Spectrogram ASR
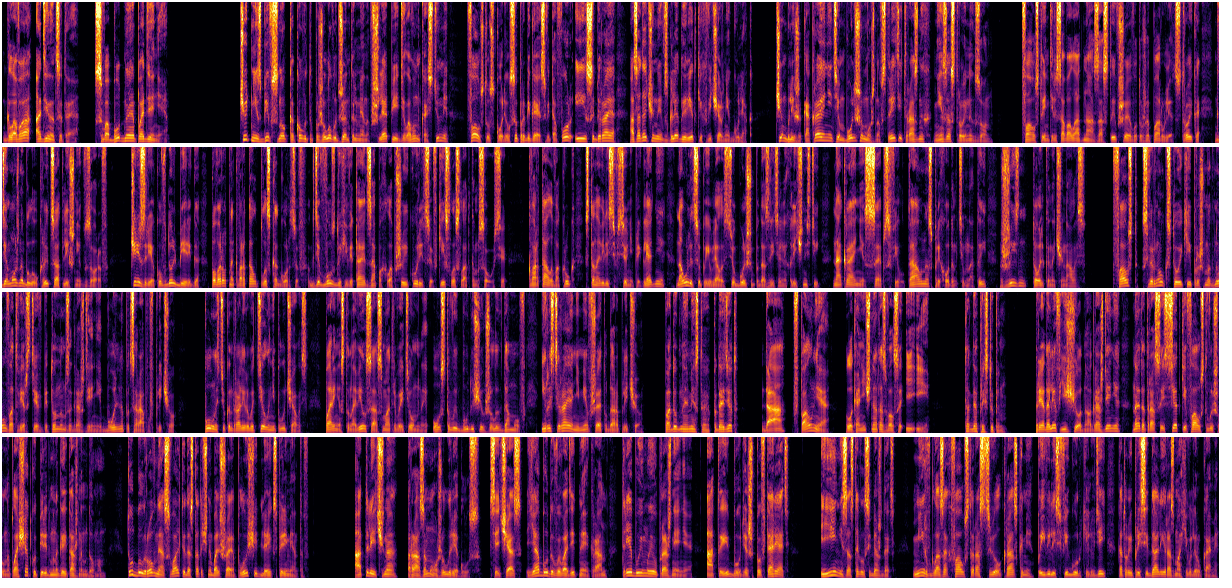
Глава 11. Свободное падение. Чуть не сбив с ног какого-то пожилого джентльмена в шляпе и деловом костюме, Фауст ускорился, пробегая светофор и собирая озадаченные взгляды редких вечерних гуляк. Чем ближе к окраине, тем больше можно встретить разных незастроенных зон. Фауста интересовала одна, застывшая вот уже пару лет стройка, где можно было укрыться от лишних взоров – Через реку, вдоль берега, поворот на квартал плоскогорцев, где в воздухе витает запах лапши и курицы в кисло-сладком соусе. Кварталы вокруг становились все непригляднее, на улице появлялось все больше подозрительных личностей, на окраине Сэпсфилд-тауна с приходом темноты жизнь только начиналась. Фауст свернул к стойке и прошмыгнул в отверстие в бетонном заграждении, больно поцарапав плечо. Полностью контролировать тело не получалось. Парень остановился, осматривая темные остовы будущих жилых домов и растирая онемевшее от удара плечо. «Подобное место подойдет?» «Да, вполне», — лаконично отозвался ИИ. «Тогда приступим». Преодолев еще одно ограждение, на этот раз из сетки Фауст вышел на площадку перед многоэтажным домом. Тут был ровный асфальт и достаточно большая площадь для экспериментов. «Отлично!» — разом ожил Регулус. Сейчас я буду выводить на экран требуемые упражнения, а ты будешь повторять». И не заставил себя ждать. Мир в глазах Фауста расцвел красками, появились фигурки людей, которые приседали и размахивали руками.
